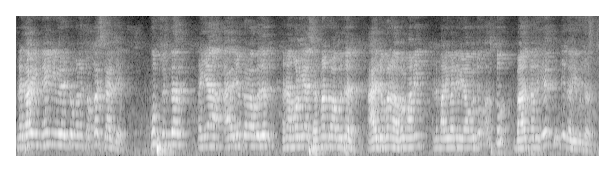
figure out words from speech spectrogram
નથાળી નહીં નીવડે એટલું મને ચોક્કસ ખ્યાલ છે. ખૂબ સુંદર અહીંયા આયોજન કરવા બદલ અને અમારું અહીંયા સન્માન કરવા બદલ આયોજકોનો આભાર માની અને મારી વાતને વિરામ છું. અસ્તુ, ભારત માટે કે જય. જય ગુજરાત.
